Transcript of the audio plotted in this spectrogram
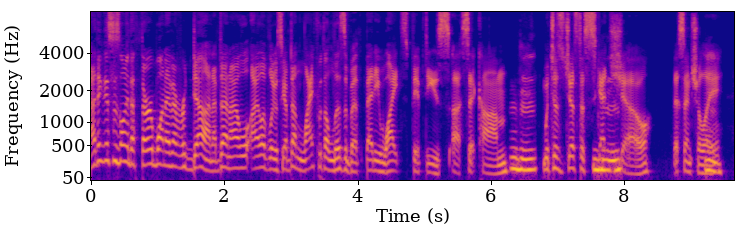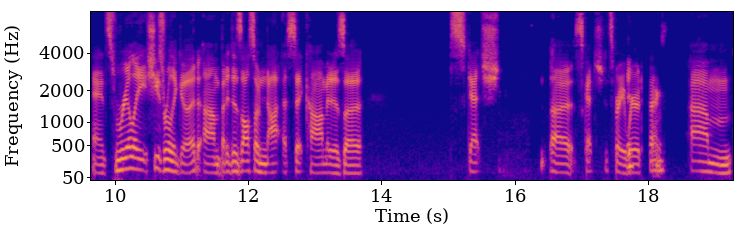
I think this is only the third one I've ever done. I've done I, I Love Lucy. I've done Life with Elizabeth, Betty White's 50s uh, sitcom, Mm-hmm. which is just a sketch Mhm. show, essentially. And it's really, she's really good. Um, but it is also not a sitcom. It is a sketch, uh, sketch. It's very weird. Um,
